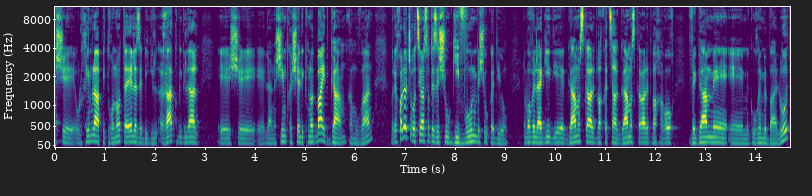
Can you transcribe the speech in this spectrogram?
שהולכים לפתרונות האלה זה בגלל, רק בגלל שלאנשים קשה לקנות בית, גם, כמובן, אבל יכול להיות שרוצים לעשות איזשהו גיוון בשוק הדיור. לבוא ולהגיד, יהיה גם השכרה לטווח קצר, גם השכרה לטווח ארוך וגם אה, אה, מגורים בבעלות.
